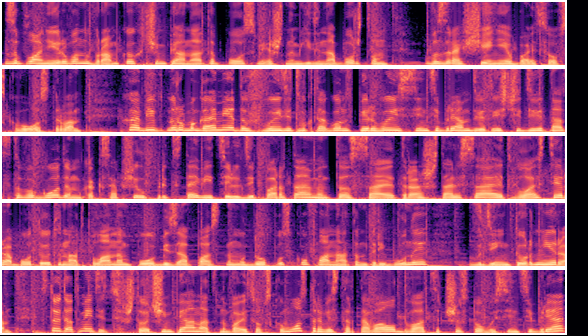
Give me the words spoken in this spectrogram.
запланирован в рамках чемпионата по смешанным единоборствам «Возвращение бойцовского острова». Хабиб Нурмагомедов выйдет в октагон впервые с сентября 2019 года. Как сообщил представитель департамента сайт Рашталь Сайт, власти работают над планом по безопасному допуску фанатам трибуны в день турнира. Стоит отметить, что чемпионат на Бойцовском острове стартовал 26 сентября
